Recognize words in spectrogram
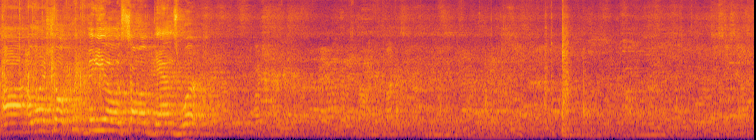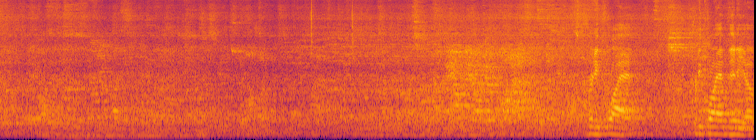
uh, I want to show a quick video of some of Dan's work. It's pretty quiet, pretty quiet video.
